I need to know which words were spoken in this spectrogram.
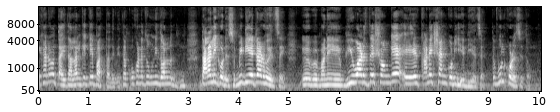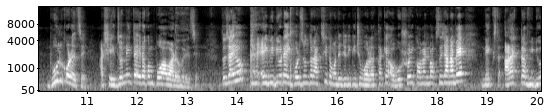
এখানেও তাই, দালালকে কে পাত্তা দেবে? তা ওখানে তো উনি দল, দালালি করেছে মিডিয়েটার হয়েছে। মানে ভিউয়ার্সদের সঙ্গে এর কানেকশান করিয়ে দিয়েছে। তো ভুল করেছে তো। ভুল করেছে। আর সেই জন্যই তো এরকম পোয়া বাড়ো হয়েছে। তো যাই হোক, এই ভিডিওটা এই পর্যন্ত রাখছি। তোমাদের যদি কিছু বলার থাকে, অবশ্যই কমেন্ট বক্সে জানাবে। নেক্সট আর একটা ভিডিও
